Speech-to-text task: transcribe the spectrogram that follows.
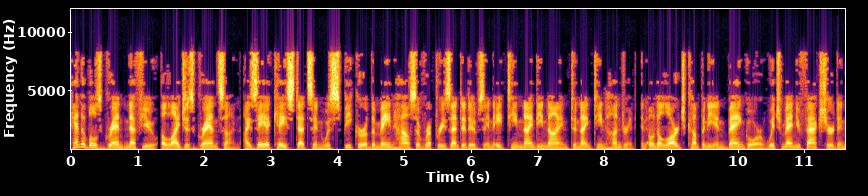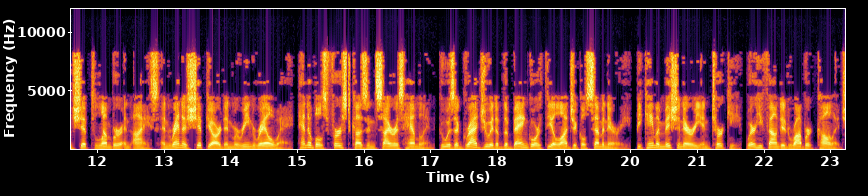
Hannibal's grand-nephew Elijah's grandson Isaiah K. Stetson was Speaker of the Maine House of Representatives in 1899–1900, and owned a large company in Bangor which manufactured and shipped lumber and ice and ran a shipyard and marine railway. Hannibal's first cousin Cyrus Hamlin, who was a graduate of the Bangor Theological Seminary, became a missionary in Turkey, where he founded Robert College.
